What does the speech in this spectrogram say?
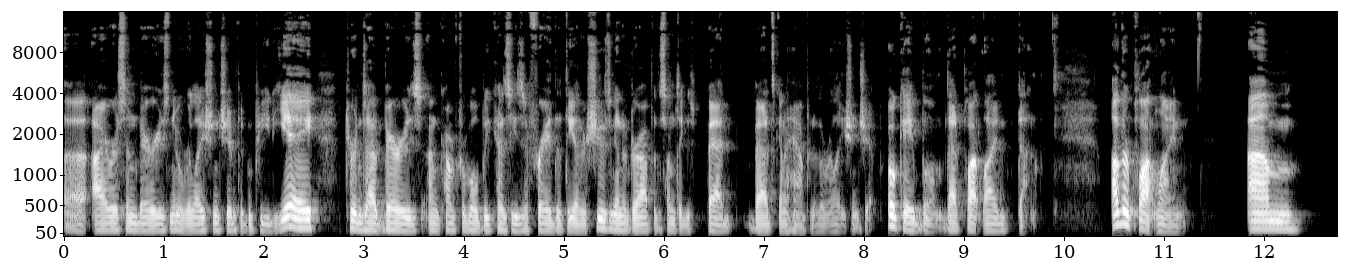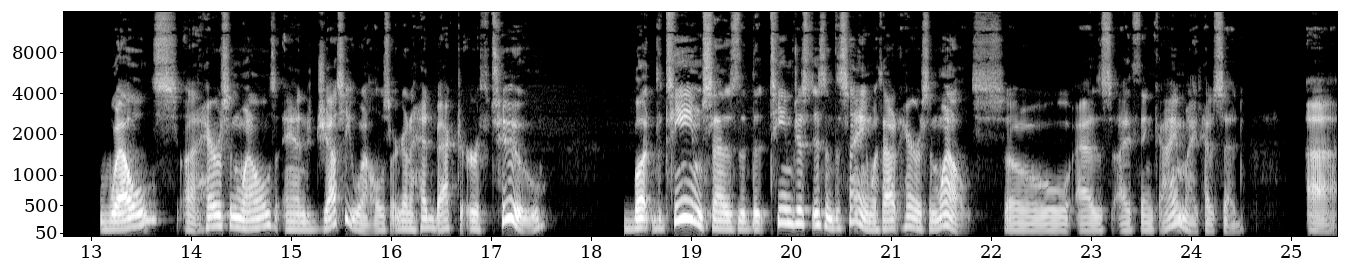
uh, Iris and Barry's new relationship in PDA. Turns out Barry's uncomfortable because he's afraid that the other shoe's going to drop and something bad bad's going to happen to the relationship. Okay, boom, that plot line done. Other plot line. Um, Wells, uh, Harrison Wells, and Jesse Wells are going to head back to Earth 2 but the team says that the team just isn't the same without Harrison Wells. So, as I think I might have said uh,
